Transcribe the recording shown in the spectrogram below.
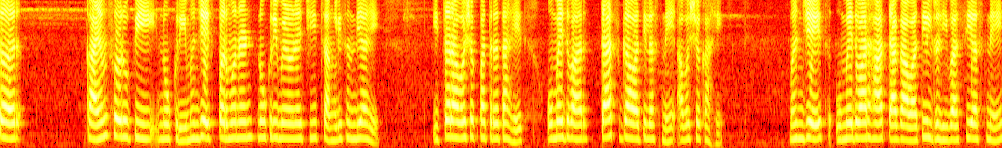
तर कायमस्वरूपी नोकरी म्हणजेच परमनंट नोकरी मिळवण्याची चांगली संधी आहे. इतर आवश्यक पात्रता आहेत. उमेदवार त्याच गावातील असणे आवश्यक आहे. म्हणजेच उमेदवार हा त्या गावातील रहिवासी असणे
